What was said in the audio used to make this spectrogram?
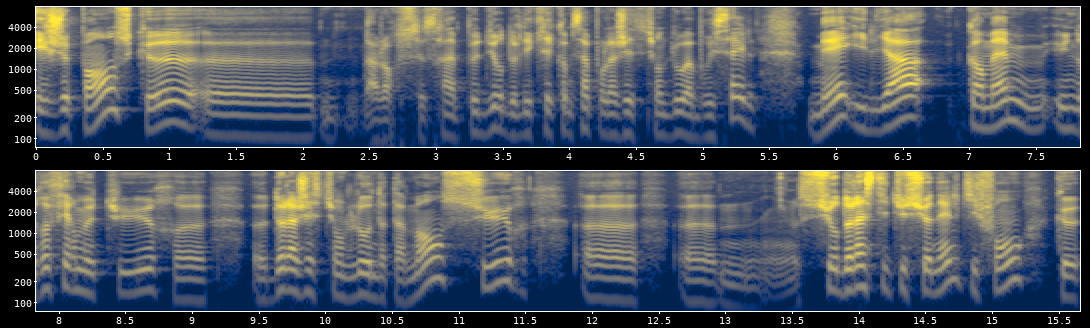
Et je pense que, alors ce sera un peu dur de l'écrire comme ça pour la gestion de l'eau à Bruxelles, mais il y a quand même une refermeture de la gestion de l'eau notamment sur, euh, euh, sur de l'institutionnel qui font que,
